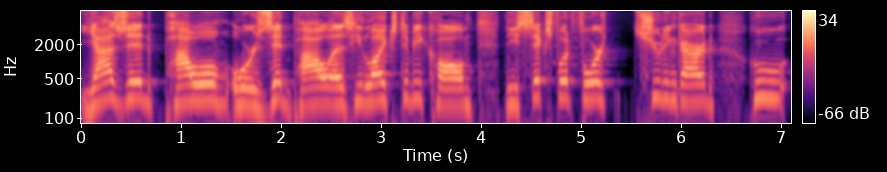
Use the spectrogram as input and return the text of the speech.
Yazid Powell or Zid Powell, as he likes to be called, the six foot four shooting guard who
